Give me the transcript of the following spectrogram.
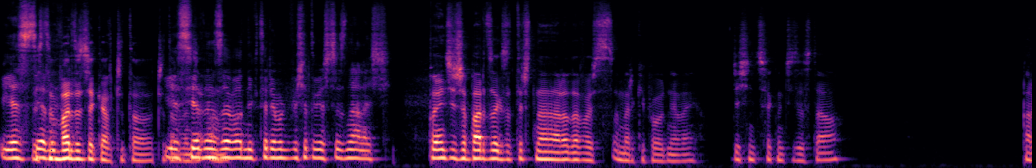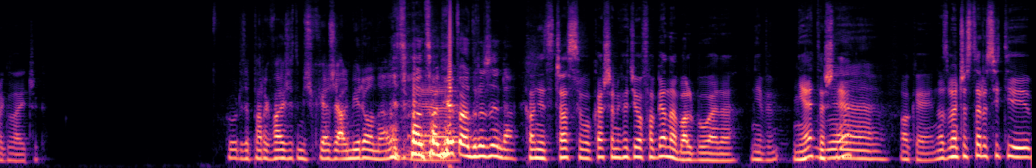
Jest, jestem jeden, bardzo ciekaw, czy to, czy to jest będzie jeden on. zawodnik, który mógłby się tu jeszcze znaleźć. Powiem ci, że bardzo egzotyczna narodowość z Ameryki Południowej. 10 sekund ci zostało. Paragwajczyk. Kurde, Paragwajzie to mi się kojarzy Almirona, ale to Nie. to nie ta drużyna. Koniec czasu Łukasza, mi chodziło o Fabiana Balbuenę. Nie wiem, nie? Też nie? Okej, no z Manchesteru City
